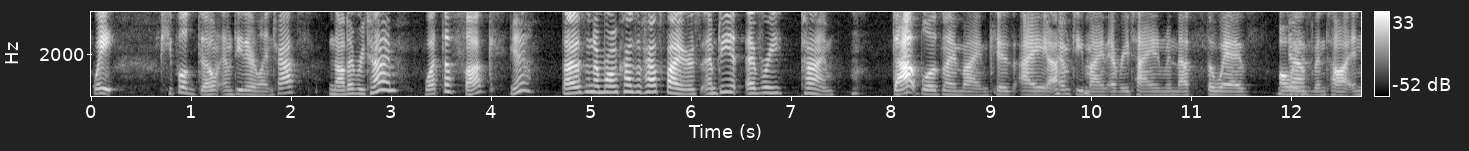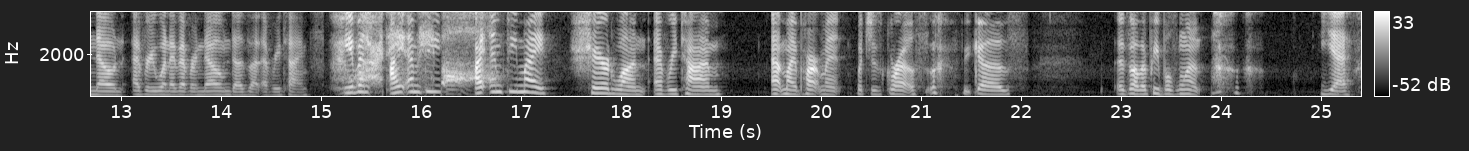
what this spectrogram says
Wait, people don't empty their lint traps? Not every time. What the fuck? Yeah. That is the number one cause of house fires. Empty it every time. That blows my mind because I Yeah. empty mine every time, and that's the way I've always Yeah. been taught and known. Everyone I've ever known does that every time. Even I empty I empty my shared one every time at my apartment, which is gross because it's other people's lint. Yes,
